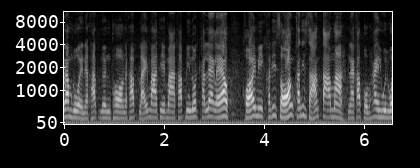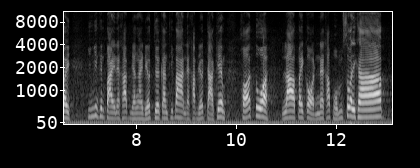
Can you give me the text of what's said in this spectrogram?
ร่ำรวยนะครับ เงินทองนะครับ ไหลมาเทมาครับ มีรถคันแรกแล้ว ขอให้มีคันที่ 2 คันที่ 3 ตามมานะครับ ผมให้รวยยิ่งยิ่งขึ้นไปนะครับยังไงเดี๋ยวเจอกันที่บ้านนะครับ เดี๋ยวจ่าเข้มขอตัวลาไปก่อนนะครับ ผมสวัสดีครับ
